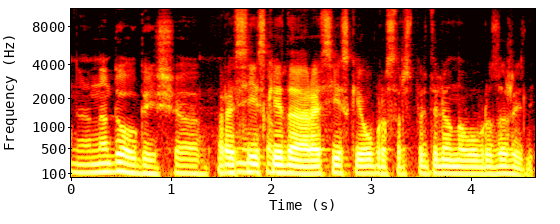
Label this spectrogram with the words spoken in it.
надолго еще. Ну, российский, ну, да, российский образ распределенного образа жизни.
